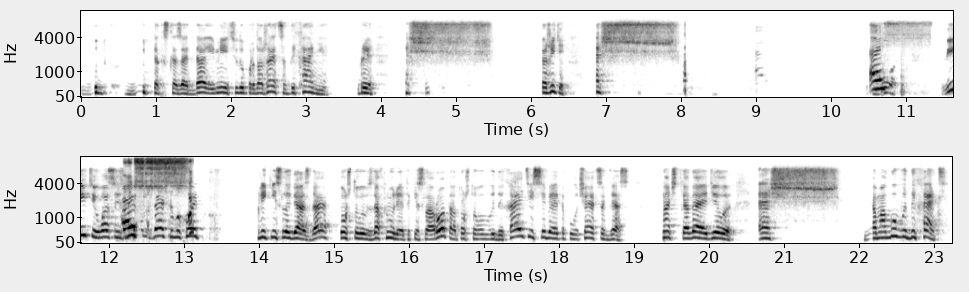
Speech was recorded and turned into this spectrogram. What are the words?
буд- дуть, так сказать, да, имеется в виду, продолжается дыхание. Например. Скажите. Вот. Видите, у вас из дальше выходит углекислый газ, да? То, что вы вздохнули, это кислород, а то, что вы выдыхаете из себя, это получается газ. Значит, когда я делаю эш, я могу выдыхать.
